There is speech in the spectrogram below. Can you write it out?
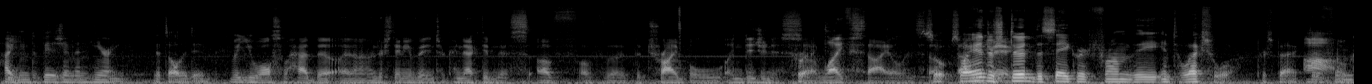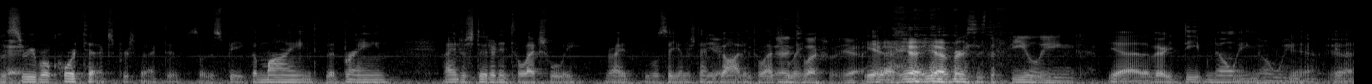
heightened vision and hearing. That's all it did. But you also had the uh, understanding of the interconnectedness of, of the, the tribal, indigenous uh, lifestyle and stuff. So, so I was big. understood the sacred from the intellectual perspective, Ah, from the cerebral cortex perspective, so to speak, the mind, the brain. I understood it intellectually, right? People say you understand Yeah, God intellectually. Intellectually, yeah. Yeah. Yeah, yeah, yeah, versus the feeling. Yeah, the very deep knowing. Knowing, Yeah, yeah. yeah.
